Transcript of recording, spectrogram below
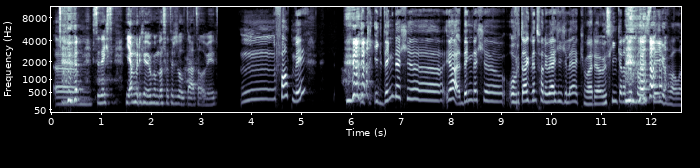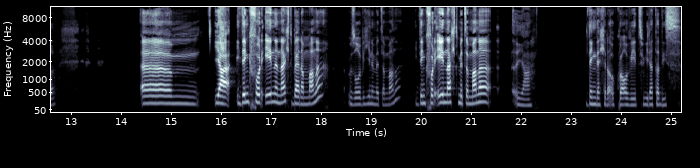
Ehm, Ze zegt jammer genoeg omdat ze het resultaat al weet. mm, valt mee. ik, ik denk dat je, ja, ik denk dat je overtuigd bent van je eigen gelijk, maar misschien kan het ook wel eens tegenvallen. Ehm, ja, ik denk voor één nacht bij de mannen. We zullen beginnen met de mannen. Ik denk voor één nacht met de mannen, eh, ja. Ik denk dat je dat ook wel weet wie dat, dat is.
